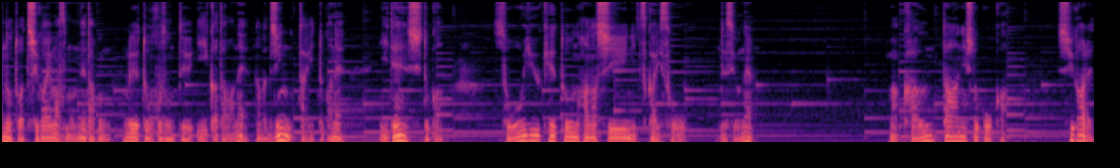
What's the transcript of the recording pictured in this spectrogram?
のとは違いますもんね、多分。冷凍保存っていう言い方はね。なんか人体とかね、遺伝子とか、そういう系統の話に使いそうですよね。まあ、カウンターにしとこうか。シガレ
